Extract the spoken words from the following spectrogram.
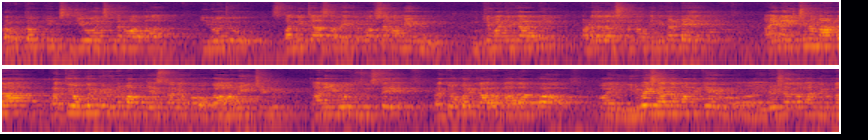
ప్రభుత్వం నుంచి జీవో వచ్చిన తర్వాత ఈరోజు స్పందించాల్సిన రైతుల పక్షాన మేము ముఖ్యమంత్రి గారిని అడగదలుచుకున్నాం. ఎందుకంటే ఆయన ఇచ్చిన మాట ప్రతి ఒక్కరికి రుణమాఫీ చేస్తానని ఒక ఒక హామీ ఇచ్చిండు. కానీ ఈరోజు చూస్తే ప్రతి ఒక్కరికి కాదు దాదాపుగా ఒక ఇరవై శాతం మందికే ఇరవై శాతం మంది రుణ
